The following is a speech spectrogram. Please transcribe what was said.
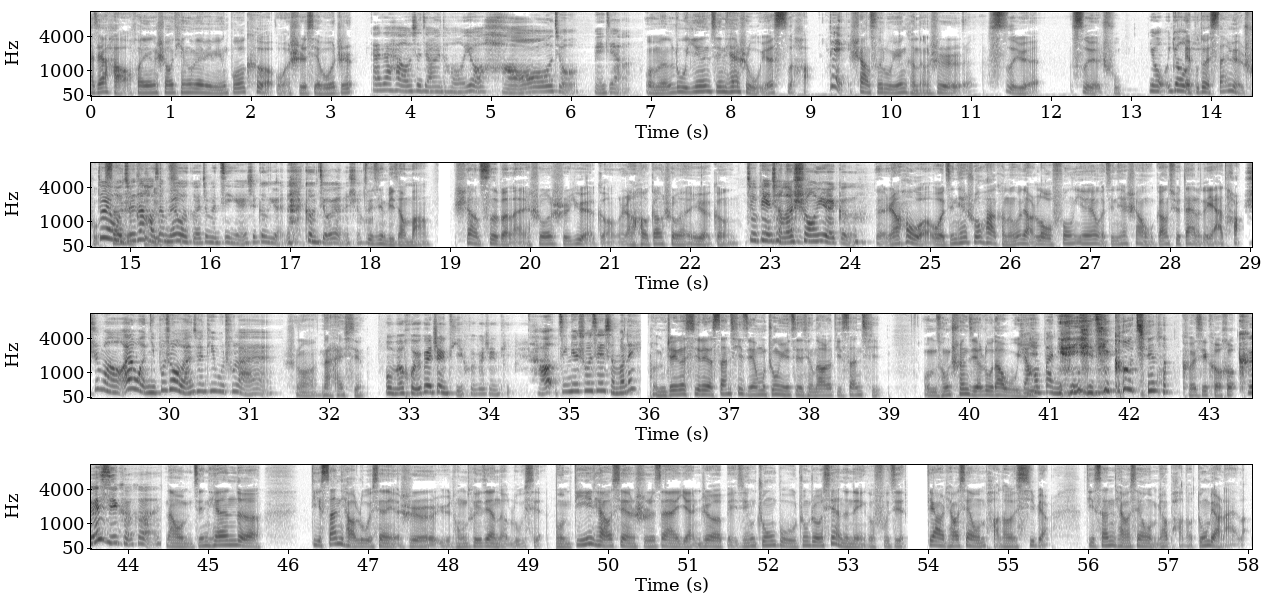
大家好，欢迎收听未命名播客，我是谢柏之。大家好，我是蒋雨桐，又好久没见了。我们录音今天是五月四号，对，上次录音可能是四月四月初，有有哎不对，三月初。对，我觉得好像没有隔这么近，哎，是更远的、更久远的时候最，近比较忙。上次本来说是月更，然后刚说完月更，就变成了双月更，对，然后我我今天说话可能有点漏风，因为我今天上午刚去戴了个牙套，是吗？哎，我你不说我完全听不出来，哎。是吗？那还行。我们回归正题，回归正题。好，今天说些什么嘞？我们这个系列三期节目终于进行到了第三期，我们从春节录到五一然，后半年已经过去了，可喜可贺。可喜可贺。那我们今天的第三条路线也是雨桐推荐的路线。我们第一条线是在沿着北京中部中轴线的那个附近，第二条线我们跑到了西边，第三条线我们要跑到东边来了。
